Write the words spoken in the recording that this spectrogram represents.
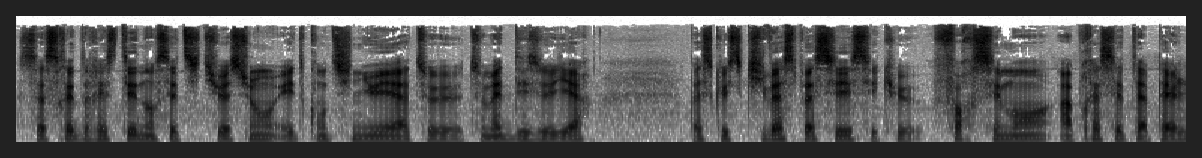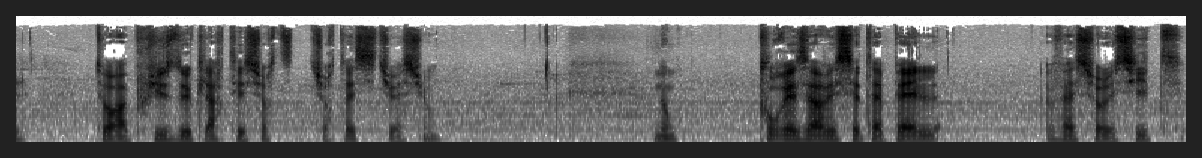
Ça serait de rester dans cette situation et de continuer à te, mettre des œillères. Parce que ce qui va se passer, c'est que forcément, après cet appel, tu auras plus de clarté sur, sur ta situation. Donc, pour réserver cet appel, va sur le site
